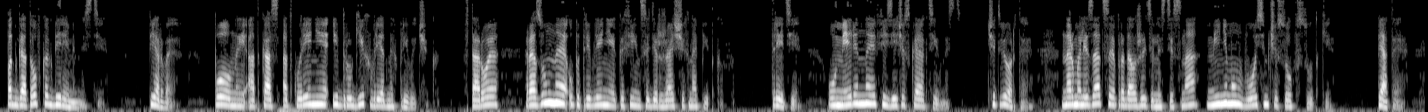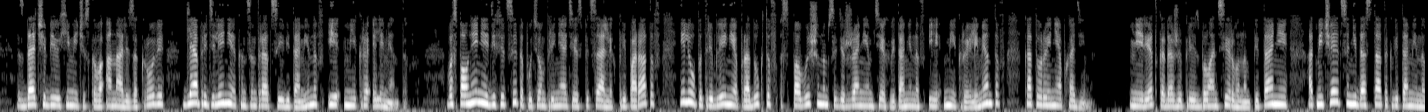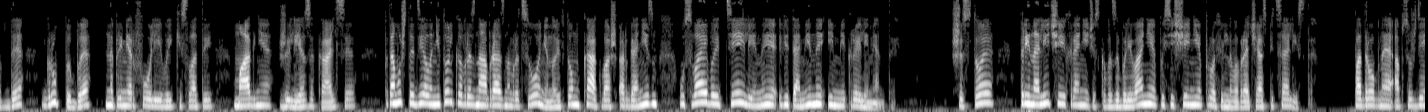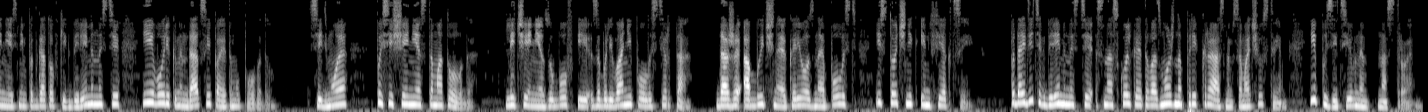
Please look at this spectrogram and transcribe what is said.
Подготовка к беременности. Первое. Полный отказ от курения и других вредных привычек. Второе. Разумное употребление кофеин-содержащих напитков. Третье. Умеренная физическая активность. Четвертое. Нормализация продолжительности сна минимум 8 часов в сутки. Пятое. Сдача биохимического анализа крови для определения концентрации витаминов и микроэлементов восполнение дефицита путем принятия специальных препаратов или употребления продуктов с повышенным содержанием тех витаминов и микроэлементов, которые необходимы. Нередко даже при сбалансированном питании отмечается недостаток витаминов D, группы В, например, фолиевой кислоты, магния, железа, кальция, потому что дело не только в разнообразном рационе, но и в том, как ваш организм усваивает те или иные витамины и микроэлементы. Шестое при наличии хронического заболевания посещение профильного врача-специалиста. Подробное обсуждение с ним подготовки к беременности и его рекомендаций по этому поводу. Седьмое. Посещение стоматолога. Лечение зубов и заболеваний полости рта. Даже обычная кариозная полость – источник инфекции. Подойдите к беременности с, насколько это возможно, прекрасным самочувствием и позитивным настроем.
